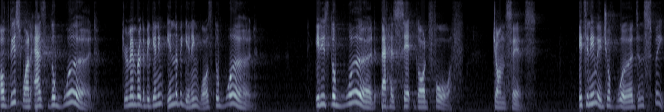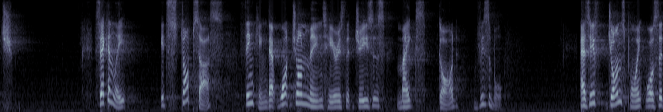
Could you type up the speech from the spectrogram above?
of this one as the Word. Do you remember at the beginning? In the beginning was the Word. It is the word that has set God forth, John says. It's an image of words and speech. Secondly, it stops us thinking that what John means here is that Jesus makes God visible. As if John's point was that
